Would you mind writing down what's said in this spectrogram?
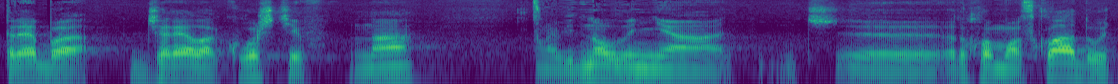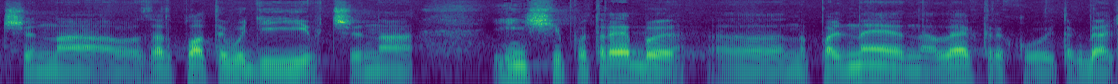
треба джерела коштів на відновлення е, рухомого складу, чи на зарплати водіїв, чи на інші потреби, е, на пальне, на електрику і так далі.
